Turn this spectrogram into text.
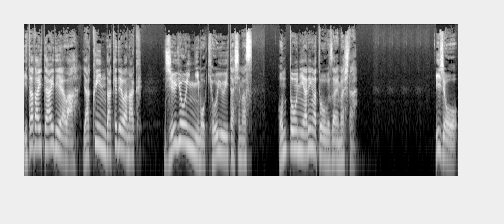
いただいたアイデアは役員だけではなく従業員にも共有いたします。本当にありがとうございました。以上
